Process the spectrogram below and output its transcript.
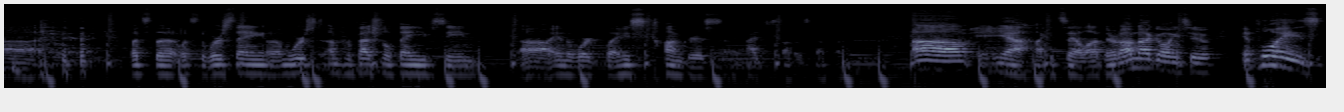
uh, what's the what's the worst thing, uh, worst unprofessional thing you've seen uh, in the workplace? Congress. I, just thought it was kind of funny. Um, yeah, I could say a lot there, but I'm not going to. Employees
